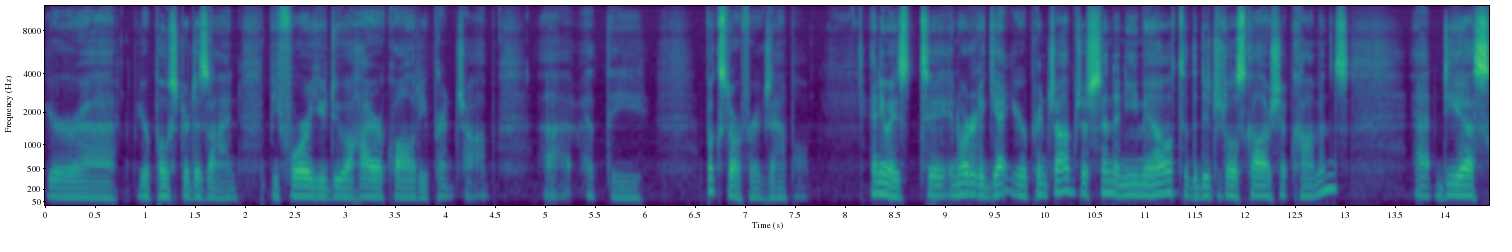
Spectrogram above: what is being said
your uh, your poster design before you do a higher quality print job uh, at the bookstore, for example. Anyways, to in order to get your print job, just send an email to the Digital Scholarship Commons at ds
